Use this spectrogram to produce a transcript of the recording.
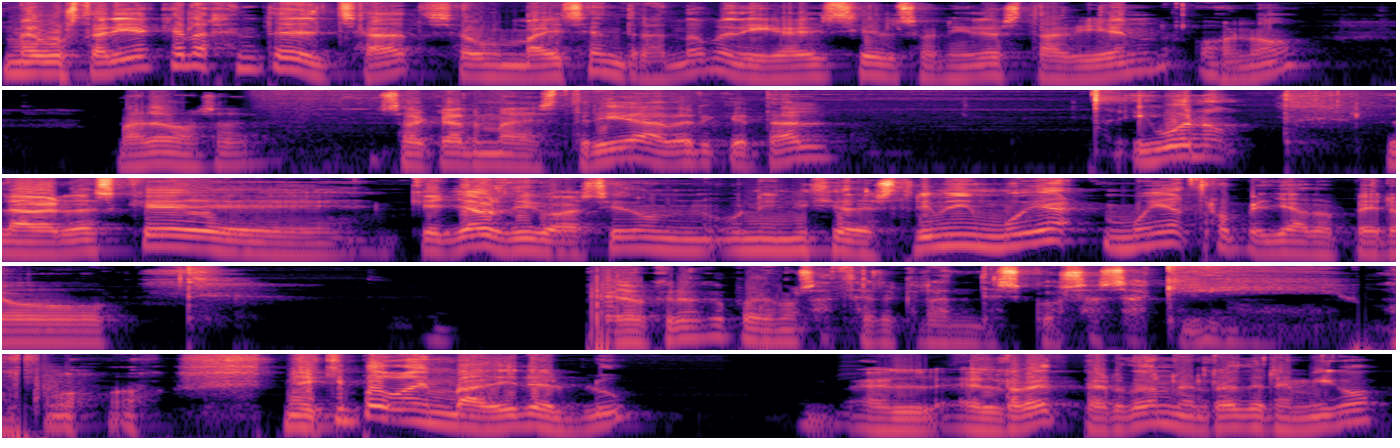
Me gustaría que la gente del chat, según vais entrando, me digáis si el sonido está bien o no. Vale, vamos a sacar maestría, a ver qué tal. Y bueno, la verdad es que, que ya os digo, ha sido un, inicio de streaming muy, muy atropellado, pero pero creo que podemos hacer grandes cosas aquí. Mi equipo va a invadir el blue. El, red, perdón, el red enemigo.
